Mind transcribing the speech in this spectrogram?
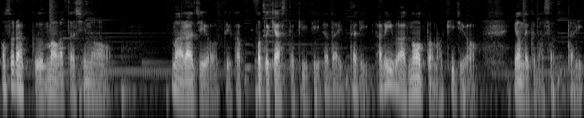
おそらくまあ私のまあラジオというかポッドキャスト聞いていただいたりあるいはノートの記事を読んでくださったり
